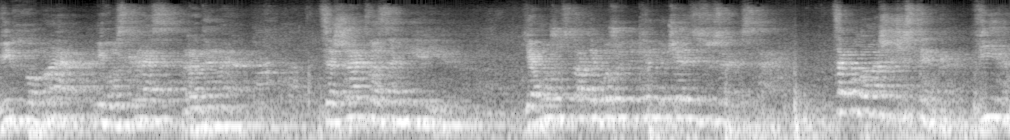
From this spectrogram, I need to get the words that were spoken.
Він помер і воскрес ради мене. Це жертва за мій гріх. Я можу стати Божою дитиною через Ісуса Христа. Це була наша частинка. Віра.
